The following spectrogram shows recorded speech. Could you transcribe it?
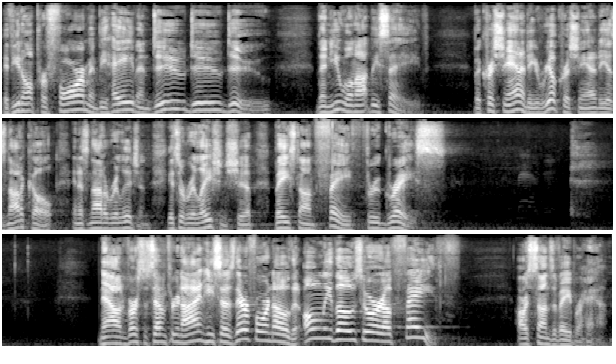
If you don't perform and behave and do, do, do, then you will not be saved. But Christianity, real Christianity, is not a cult and it's not a religion. It's a relationship based on faith through grace. Now, in verses 7 through 9, he says, Therefore, know that only those who are of faith are sons of Abraham.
